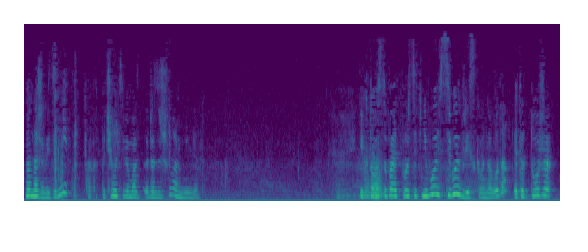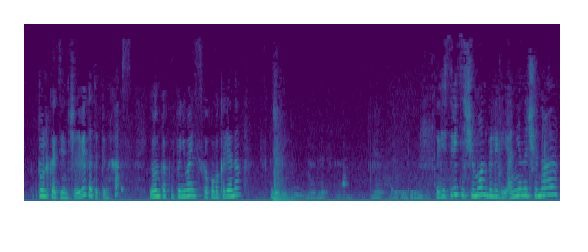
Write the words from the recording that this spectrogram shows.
Но она же видельник. Как, почему тебе разрешено, а мне нет? И кто выступает против него и всего еврейского народа, это тоже только один человек, это Пинхас. И он, как вы понимаете, с какого колена? Леви. Так если видите, Шимон и Леви, они начинают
